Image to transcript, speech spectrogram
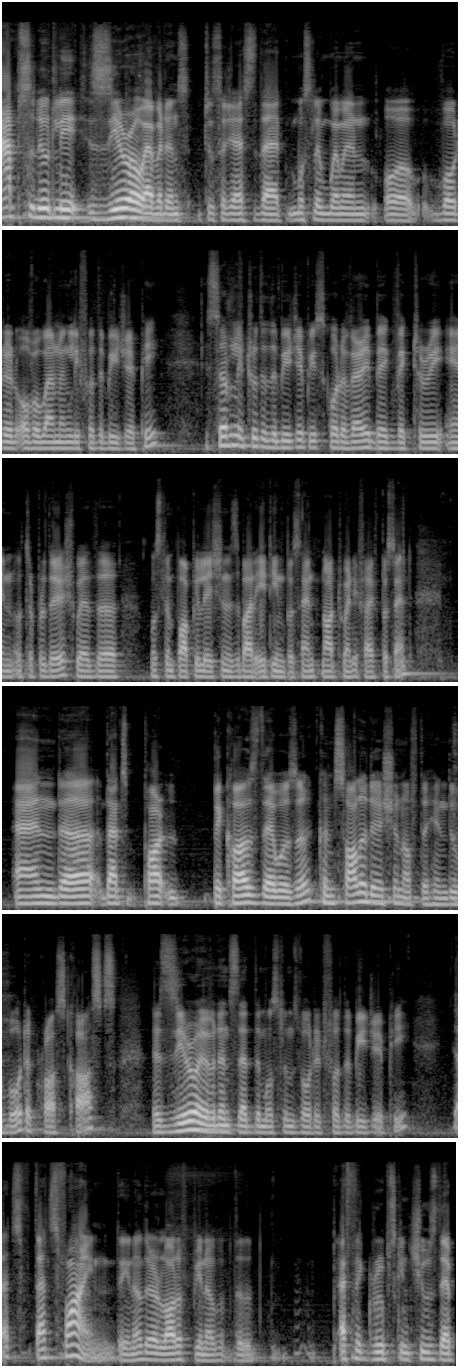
absolutely zero evidence to suggest that Muslim women uh, voted overwhelmingly for the BJP. It's certainly true that the BJP scored a very big victory in Uttar Pradesh, where the Muslim population is about 18%, not 25%. And uh, that's part because there was a consolidation of the Hindu vote across castes. There's zero evidence that the Muslims voted for the BJP. That's that's fine. You know, there are a lot of you know the ethnic groups can choose their.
